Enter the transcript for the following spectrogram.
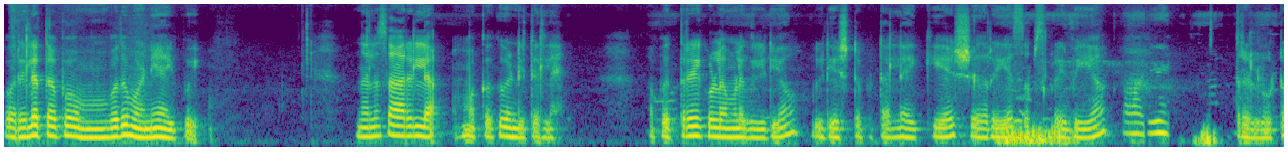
ഒരയിലെത്തപ്പോൾ ഒമ്പത് മണിയായിപ്പോയി. എന്നാലും സാരമില്ല മക്കൾക്ക് വേണ്ടിയിട്ടല്ലേ അപ്പോൾ ഇത്രയൊക്കെയുള്ള നമ്മളെ വീഡിയോ. വീഡിയോ ഇഷ്ടപ്പെട്ടാൽ ലൈക്ക് ചെയ്യുക ഷെയർ ചെയ്യുക സബ്സ്ക്രൈബ് ചെയ്യുക. ഇത്രയേ ഉള്ളൂ കേട്ടോ.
